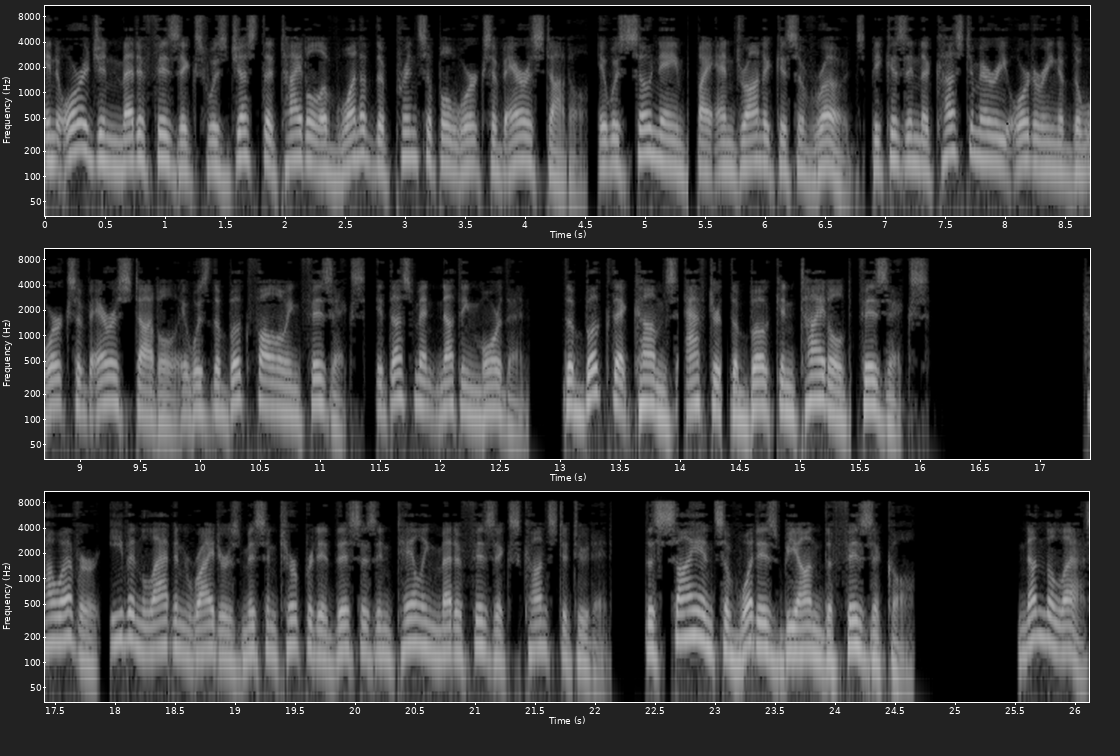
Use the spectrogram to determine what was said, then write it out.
In origin metaphysics was just the title of one of the principal works of Aristotle, it was so named by Andronicus of Rhodes because in the customary ordering of the works of Aristotle it was the book following physics, it thus meant nothing more than the book that comes after the book entitled Physics. However, even Latin writers misinterpreted this as entailing metaphysics constituted the science of what is beyond the physical. Nonetheless,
